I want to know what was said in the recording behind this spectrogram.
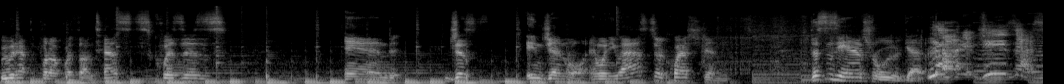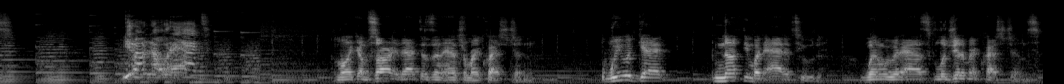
we would have to put up with on tests, quizzes, and just in general. And when you asked a question, this is the answer we would get. Lord Jesus! You don't know that? I'm like, I'm sorry, that doesn't answer my question. We would get nothing but attitude when we would ask legitimate questions.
